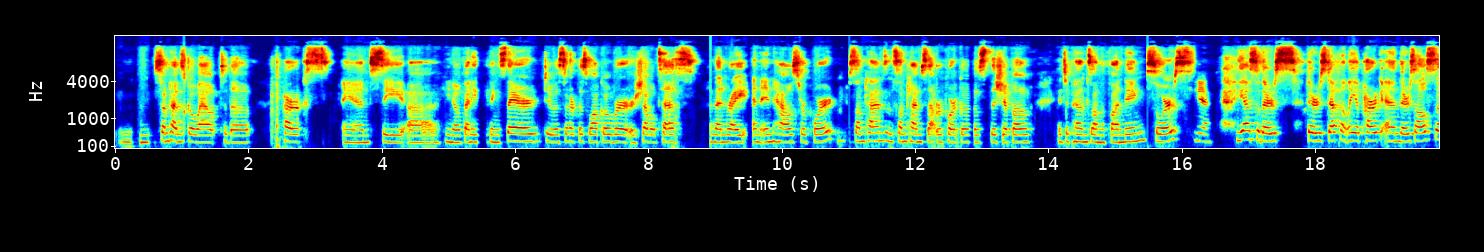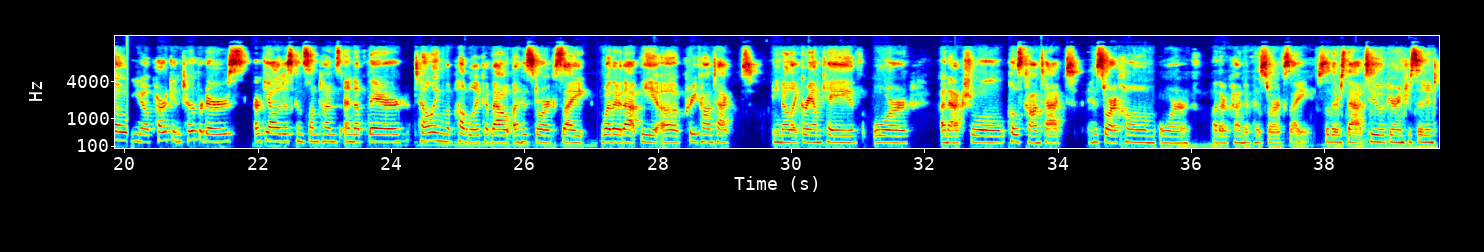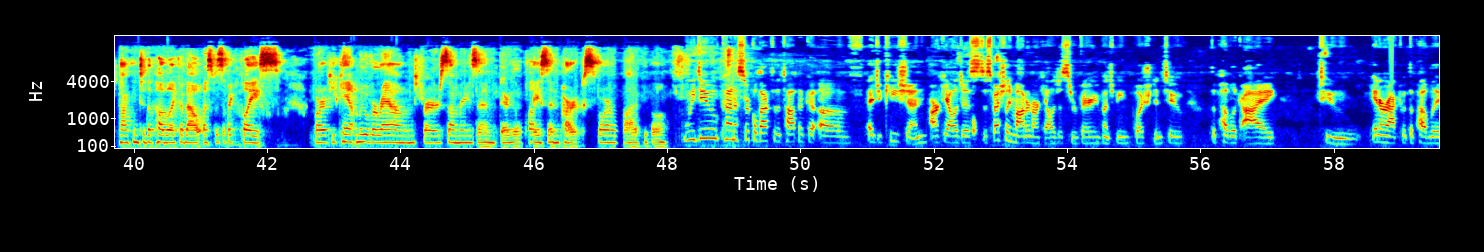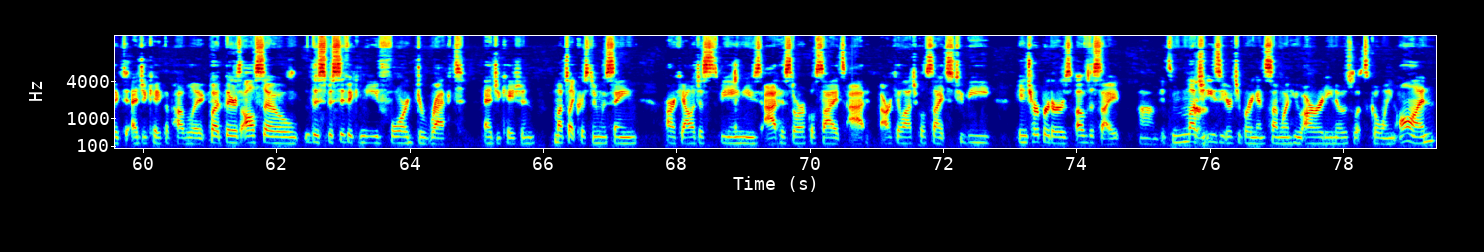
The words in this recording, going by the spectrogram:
sometimes go out to the parks and see, uh, you know, if anything's there, do a surface walkover or shovel test and then write an in-house report sometimes. And sometimes that report goes to the SHPO it depends on the funding source. Yeah. Yeah. So there's, there's definitely a park and there's also, you know, park interpreters. Archaeologists can sometimes end up there telling the public about a historic site, whether that be a pre-contact, you know, like Graham Cave or an actual post contact historic home or other kind of historic site. So there's that too if you're interested in talking to the public about a specific place or if you can't move around for some reason, there's a place in parks for a lot of people. We do kind of circle back to the topic of education. Archaeologists, especially modern archaeologists, are very much being pushed into the public eye to interact with the public, to educate the public. But there's also the specific need for direct education, much like Kristen was saying archaeologists being used at historical sites, at archaeological sites to be interpreters of the site. Um, it's much easier to bring in someone who already knows what's going on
